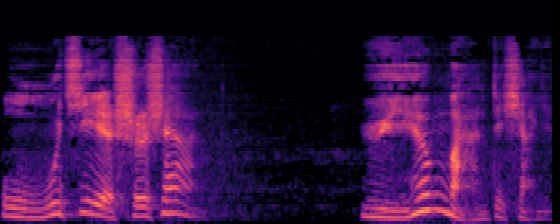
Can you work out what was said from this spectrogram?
无界十善圆满的相应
